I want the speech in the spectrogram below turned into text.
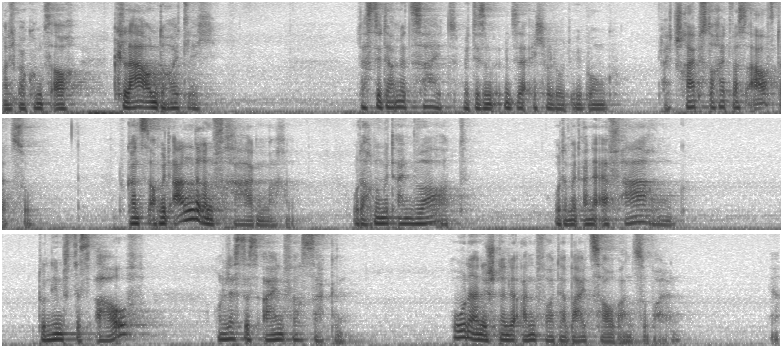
Manchmal kommt es auch klar und deutlich. Lass dir damit Zeit mit, diesem, mit dieser Echolot-Übung. Vielleicht schreibst du doch etwas auf dazu. Du kannst es auch mit anderen Fragen machen oder auch nur mit einem Wort oder mit einer Erfahrung Du nimmst es auf und lässt es einfach sacken, ohne eine schnelle Antwort herbeizaubern zu wollen. Ja?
